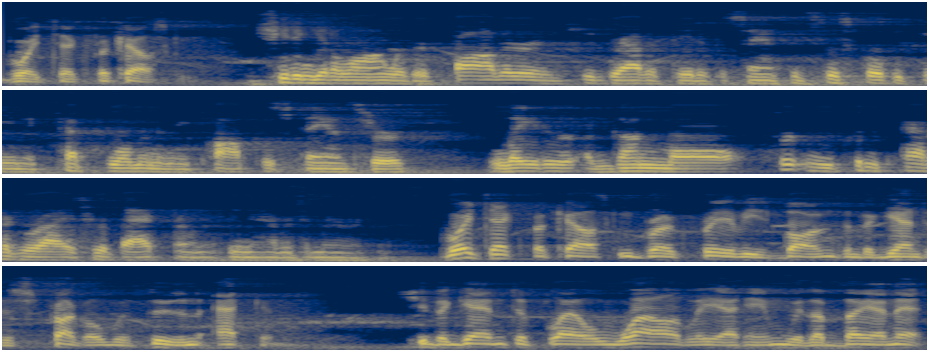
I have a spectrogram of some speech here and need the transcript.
Wojtek Frykowski. She didn't get along with her father, and she gravitated to San Francisco, became a kept woman and a topless dancer, later a gun moll. Certainly, you couldn't categorize her background as being average American. Wojtek Frykowski broke free of his bonds and began to struggle with Susan Atkins. She began to flail wildly at him with a bayonet,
